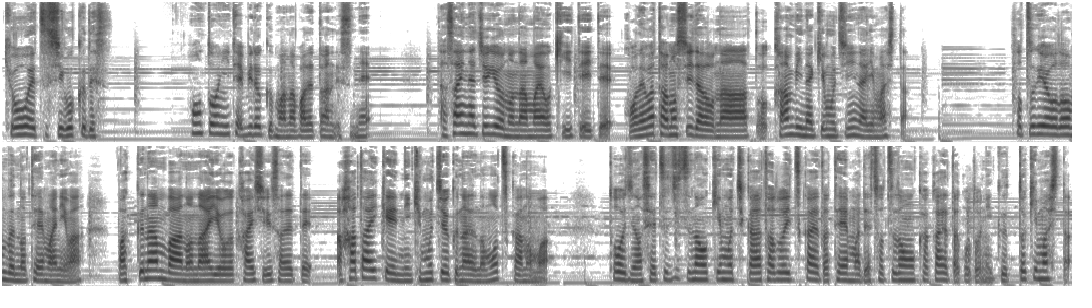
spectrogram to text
強越至極です。本当に手広く学ばれたんですね。多彩な授業の名前を聞いていて、これは楽しいだろうなぁと甘美な気持ちになりました。卒業論文のテーマには、バックナンバーの内容が回収されて、アハ体験に気持ちよくなるのもつかの間。当時の切実なお気持ちからたどり着かれたテーマで卒論を書かれたことにグッときました。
